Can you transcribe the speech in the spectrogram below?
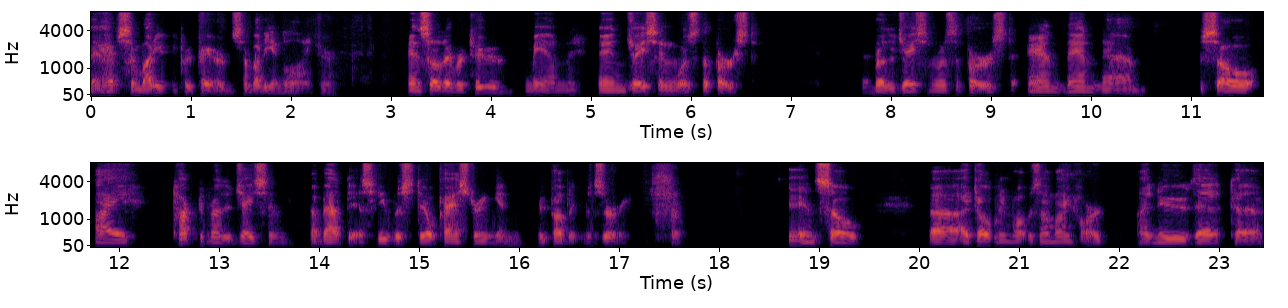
have somebody prepared, somebody in line. Sure. And so there were two men, and Jason was the first. Brother Jason was the first, and then um, so I talked to Brother Jason about this. He was still pastoring in Republic, Missouri. And so uh, I told him what was on my heart. I knew that, uh,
